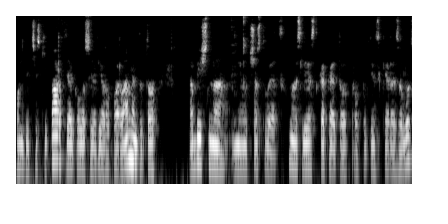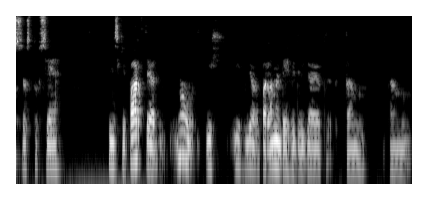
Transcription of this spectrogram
политические партии голосуют в Европарламенте, то обычно не участвуют. Но если есть какая-то пропутинская резолюция, то все финские партии, ну, их, их в Европарламенте их выдвигают там, там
